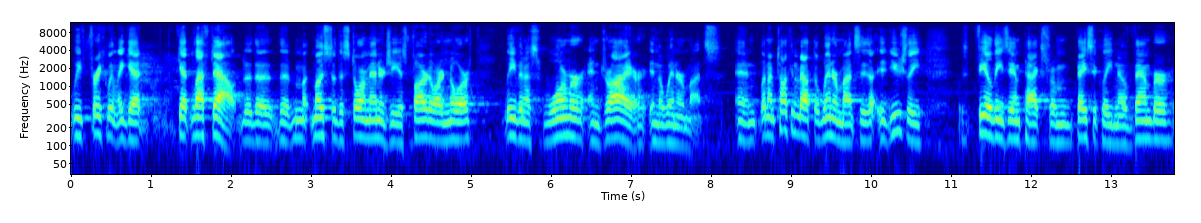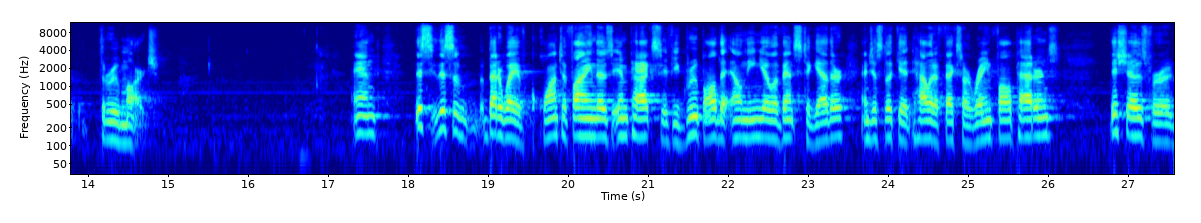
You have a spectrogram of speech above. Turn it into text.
we frequently get, get left out. The, the, the, most of the storm energy is far to our north, leaving us warmer and drier in the winter months. And when I'm talking about the winter months, is it usually feel these impacts from basically November through March. And this, this is a better way of quantifying those impacts. If you group all the El Nino events together and just look at how it affects our rainfall patterns, this shows for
